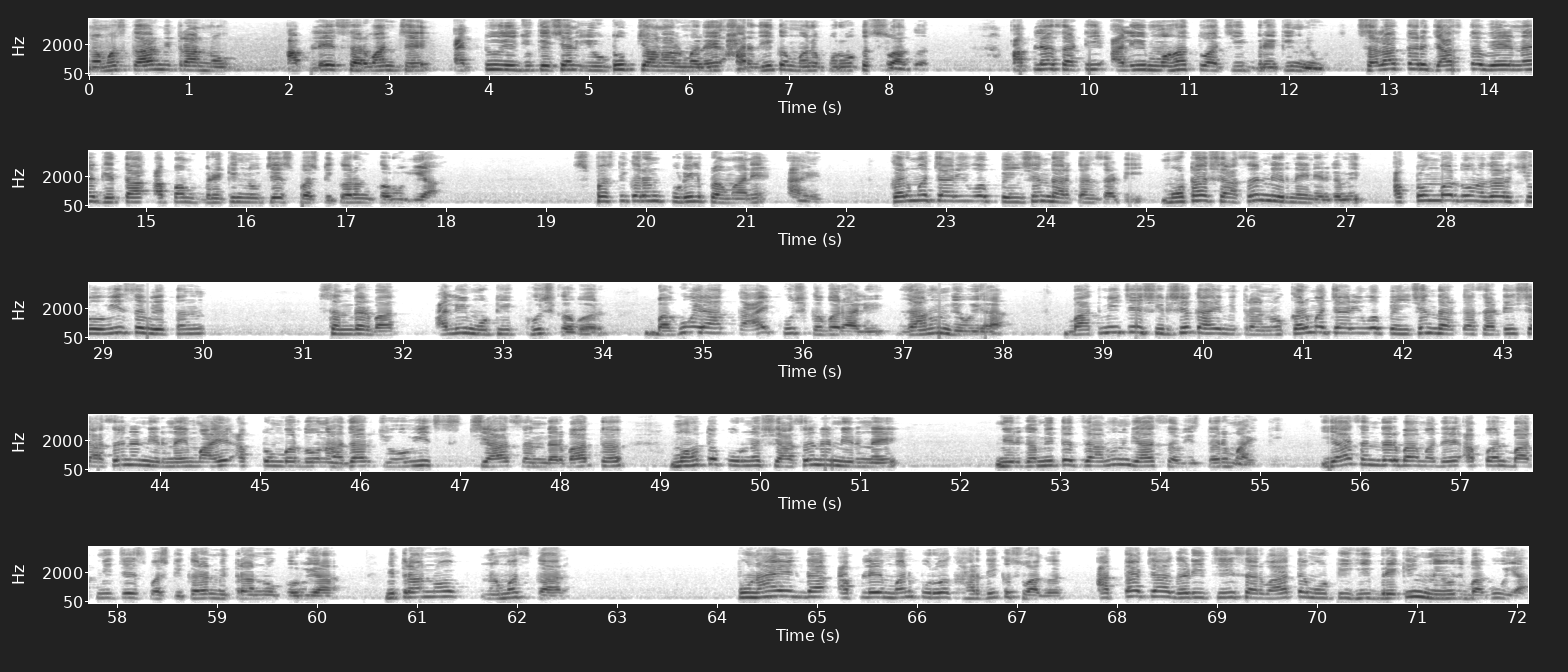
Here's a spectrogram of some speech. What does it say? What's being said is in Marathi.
नमस्कार मित्रांनो आपले सर्वांचे ऍक्टिव्ह एज्युकेशन युट्यूब चॅनलमध्ये हार्दिक मनपूर्वक स्वागत. आपल्यासाठी आली महत्वाची ब्रेकिंग न्यूज चला तर जास्त वेळ न घेता आपण ब्रेकिंग न्यूजचे स्पष्टीकरण करूया. स्पष्टीकरण पुढील प्रमाणे आहे. कर्मचारी व पेन्शन धारकांसाठी मोठा शासन निर्णय निर्गमित. ऑक्टोबर दोन हजार चोवीस वेतन संदर्भात आली मोठी खुश खबर बघूया काय खुश खबर आली जाणून घेऊया. बातमीचे शीर्षक आहे मित्रांनो कर्मचारी व पेन्शन धारकासाठी शासन निर्णय माहे ऑक्टोबर दोन हजार चोवीस च्या संदर्भात महत्त्वपूर्ण शासन निर्णय निर्गमित जाणून घ्या सविस्तर माहिती. या संदर्भामध्ये आपण बातमीचे स्पष्टीकरण मित्रांनो करूया. मित्रांनो नमस्कार. पुन्हा एकदा आपले मनपूर्वक हार्दिक स्वागत. आताच्या घडीची सर्वात मोठी ही ब्रेकिंग न्यूज बघूया.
